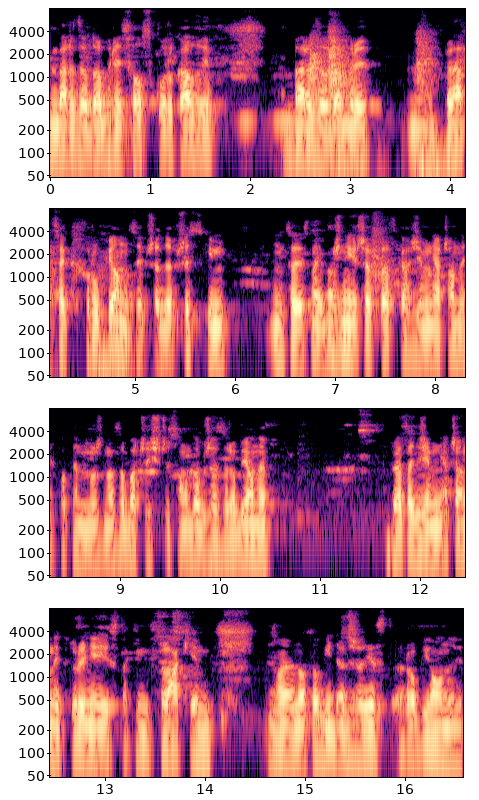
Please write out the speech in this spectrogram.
Bardzo dobry sos kurkowy, bardzo dobry mm, placek chrupiący przede wszystkim, co jest najważniejsze w plackach ziemniaczanych. Potem można zobaczyć, czy są dobrze zrobione. Placek ziemniaczany, który nie jest takim flakiem, e, no to widać, że jest robiony,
